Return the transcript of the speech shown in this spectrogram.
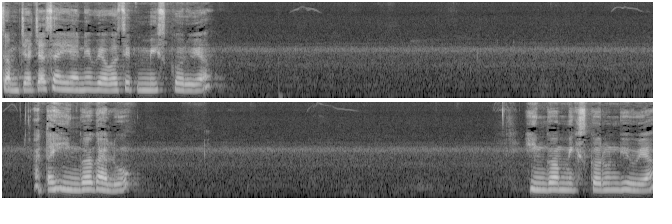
चमच्याच्या साह्याने व्यवस्थित मिक्स करूया. आता हिंग घालू. हिंग मिक्स करून घेऊया.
